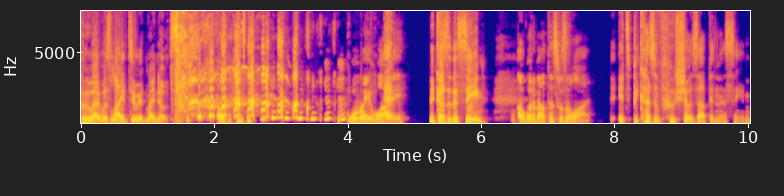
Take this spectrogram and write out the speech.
who I was lied to in my notes Oh, because- well, wait, why? because of the scene. Uh, what about this was a lie? It's because of who shows up in this scene.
